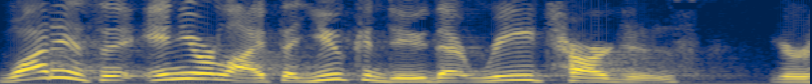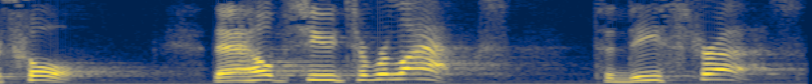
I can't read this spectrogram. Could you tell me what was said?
What is it in your life that you can do that recharges your soul? That helps you to relax, to de stress,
